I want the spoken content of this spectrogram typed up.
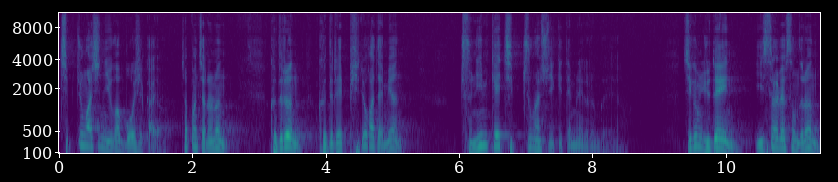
집중하신 이유가 무엇일까요? 첫 번째로는 그들은 그들의 필요가 되면 주님께 집중할 수 있기 때문에 그런 거예요. 지금 유대인 이스라엘 백성들은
